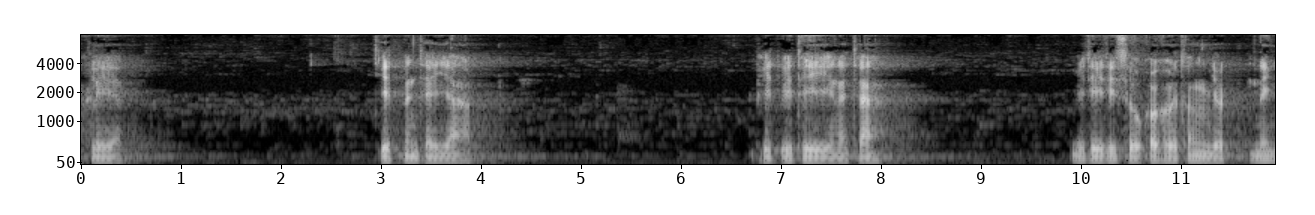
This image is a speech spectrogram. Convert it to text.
เครียด จิตมันจะหยาบ ผิดวิธีนะจ๊ะ วิธีที่สุดก็คือต้องหยุดนิ่ง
